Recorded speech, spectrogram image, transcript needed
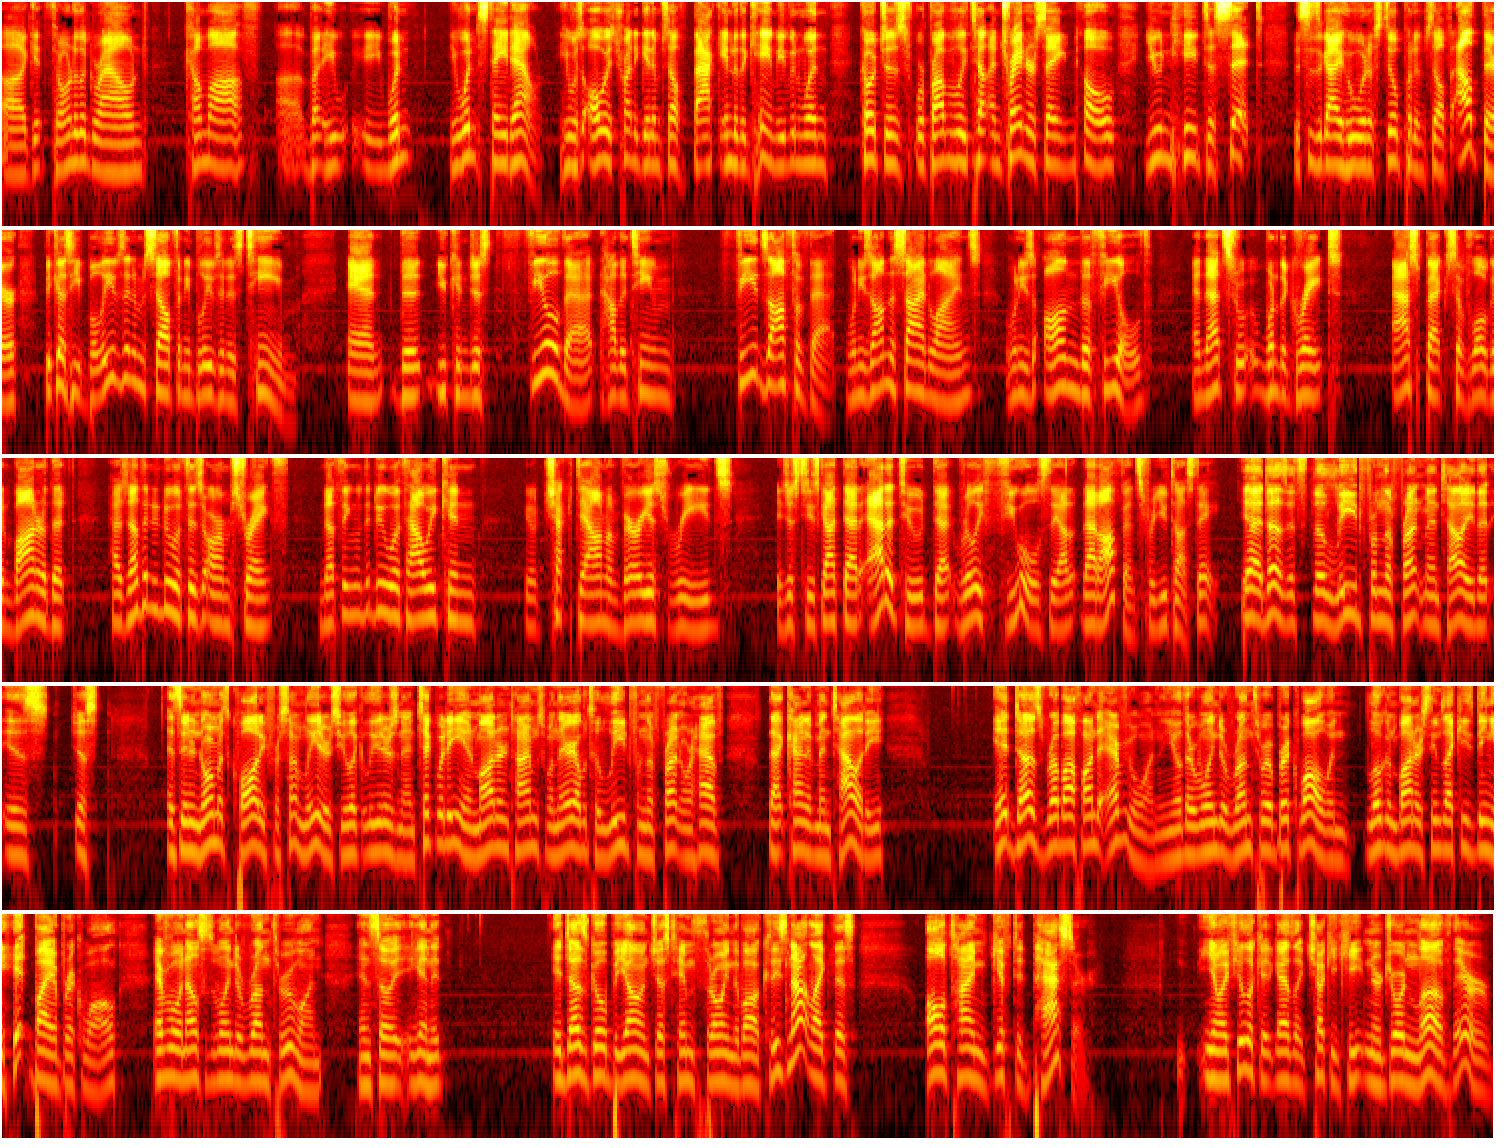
uh, get thrown to the ground, come off, uh, but he he wouldn't he wouldn't stay down. He was always trying to get himself back into the game, even when coaches were probably telling and trainers saying, "No, you need to sit." This is a guy who would have still put himself out there because he believes in himself and he believes in his team, and the you can just feel that how the team feeds off of that when he's on the sidelines, when he's on the field, and that's one of the great aspects of Logan Bonner that has nothing to do with his arm strength, nothing to do with how he can, you know, check down on various reads. It just he's got that attitude that really fuels the that offense for Utah State. Yeah, it does. It's the lead from the front mentality that is just it's an enormous quality for some leaders. You look at leaders in antiquity and modern times when they're able to lead from the front or have that kind of mentality, it does rub off onto everyone. You know, they're willing to run through a brick wall. When Logan Bonner seems like he's being hit by a brick wall, everyone else is willing to run through one. And so again, it it does go beyond just him throwing the ball because he's not like this all-time gifted passer. You know, if you look at guys like Chuckie Keeton or Jordan Love, they're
